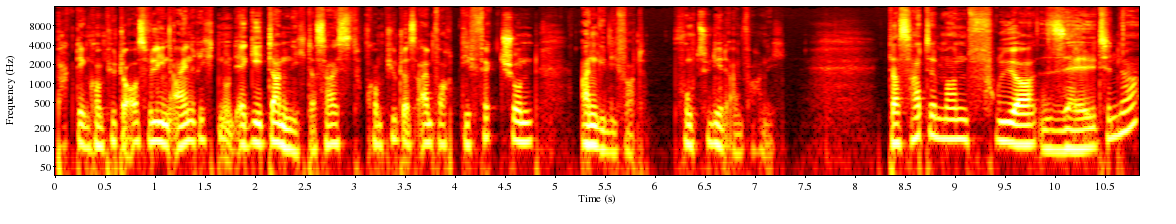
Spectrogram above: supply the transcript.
packe den Computer aus, will ihn einrichten und er geht dann nicht. Das heißt, Computer ist einfach defekt schon angeliefert. Funktioniert einfach nicht. Das hatte man früher seltener,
